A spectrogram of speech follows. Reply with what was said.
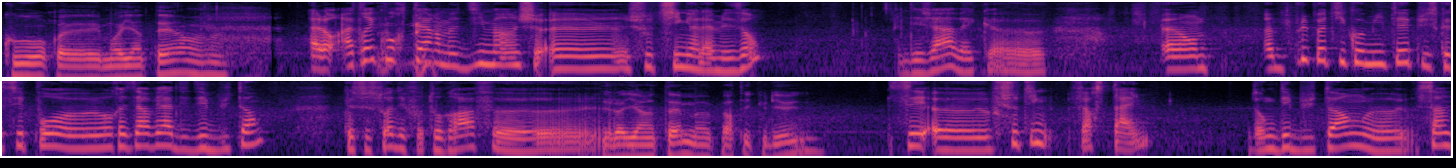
court et moyen terme? Alors, à très court terme, dimanche, un shooting à la maison. Déjà avec euh, un, plus petit comité, puisque c'est pour euh, réserver à des débutants, que ce soit des photographes. et là, il y a un thème particulier C'est shooting first time. Donc débutant, sans,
